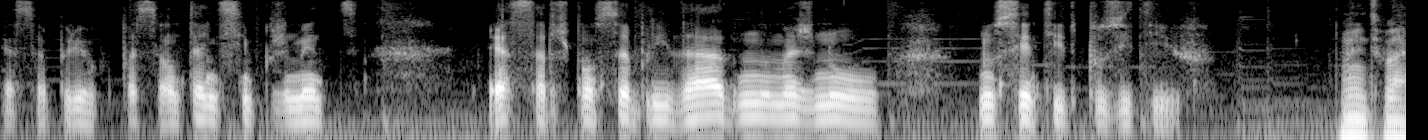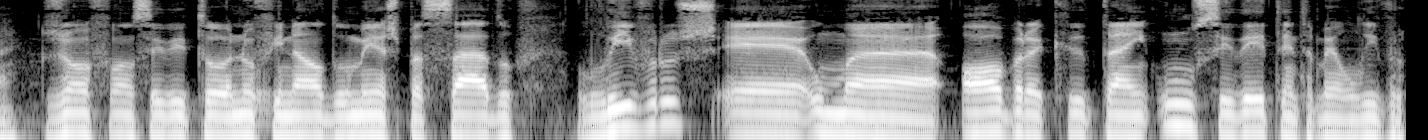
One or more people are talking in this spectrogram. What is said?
essa preocupação, tenho simplesmente essa responsabilidade, mas no, no sentido positivo. Muito bem. João Afonso editou no final do mês passado Livros. É uma obra que tem um CD, tem também um livro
